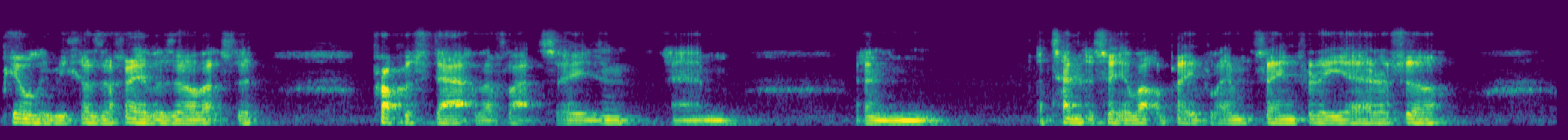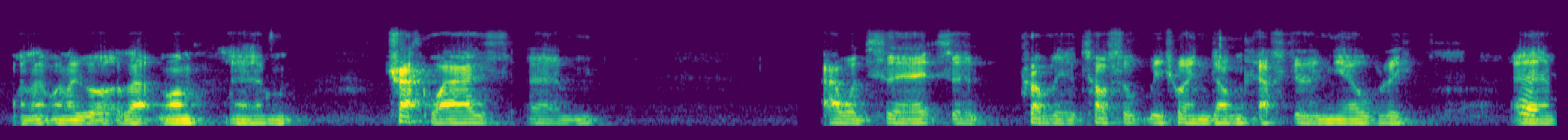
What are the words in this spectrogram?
purely because I feel as though that's the proper start of the flat season. Um, and I tend to see a lot of people I haven't seen for a year or so when I, when I go to that one. Um, track wise, um, I would say it's a, probably a toss up between Doncaster and Newbury. Um,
